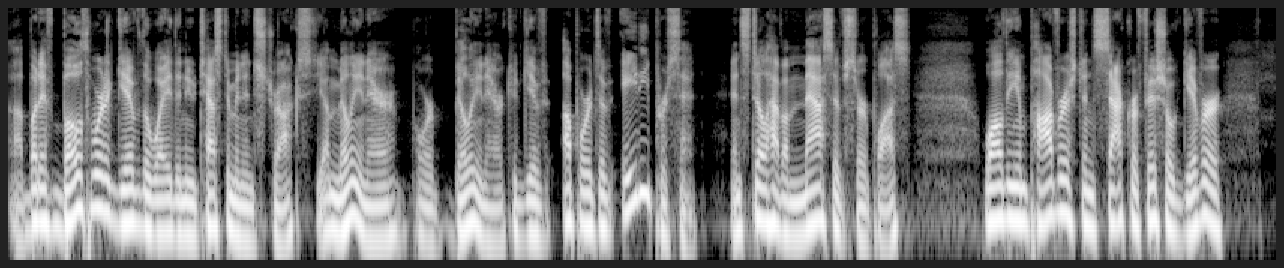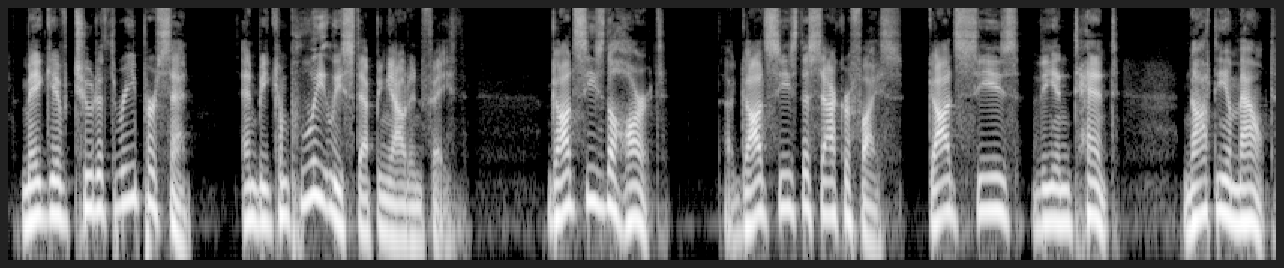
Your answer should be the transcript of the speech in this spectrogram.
Uh, but if both were to give the way the New Testament instructs, a millionaire or billionaire could give upwards of 80% and still have a massive surplus, while the impoverished and sacrificial giver may give 2 to 3% and be completely stepping out in faith. God sees the heart, uh, God sees the sacrifice, God sees the intent, not the amount.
